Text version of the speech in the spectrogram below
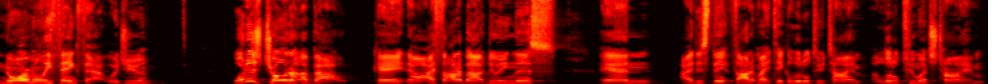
normally think that, would you? What is Jonah about? Okay, now I thought about doing this, and I just think, thought it might take a little too time, a little too much time.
